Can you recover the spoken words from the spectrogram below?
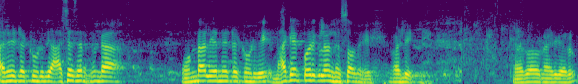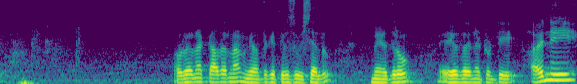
అనేటటువంటిది ఆశాజనకంగా ఉండాలి అనేటటువంటిది నాకేం కోరికలు లేదు స్వామి మళ్ళీ. చంద్రబాబు నాయుడు గారు ఎవరైనా కాదన్నా మీ అందరికీ తెలుసు విషయాలు. మేమిద్దరం ఏదైనటువంటి అవన్నీ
